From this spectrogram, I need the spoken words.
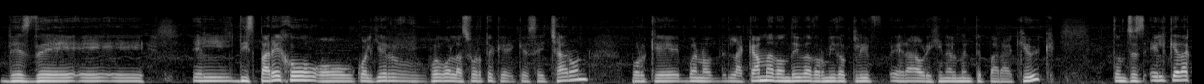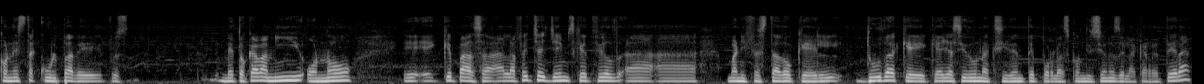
desde eh, eh, el disparejo o cualquier juego a la suerte que, se echaron, porque bueno, la cama donde iba dormido Cliff era originalmente para Kirk, entonces él queda con esta culpa de, pues, me tocaba a mí o no. Eh, ¿Qué pasa? A la fecha James Hetfield ha, ha manifestado que él duda que, que haya sido un accidente por las condiciones de la carretera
